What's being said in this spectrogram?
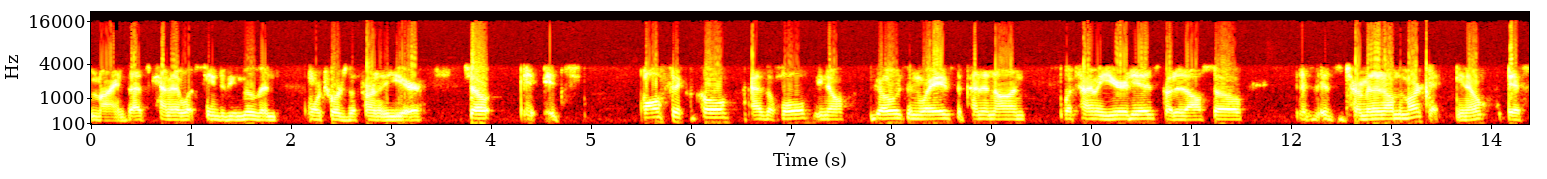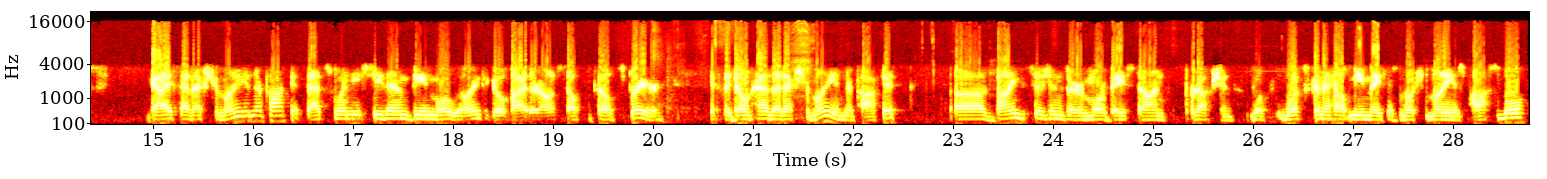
minds. That's kind of what seemed to be moving more towards the front of the year. So it, it's all cyclical as a whole. You know, goes in waves depending on what time of year it is, but it also is, is determinant on the market. You know, if guys have extra money in their pocket, that's when you see them being more willing to go buy their own self-propelled sprayer. If they don't have that extra money in their pocket, uh, buying decisions are more based on production. What, what's going to help me make as much money as possible?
